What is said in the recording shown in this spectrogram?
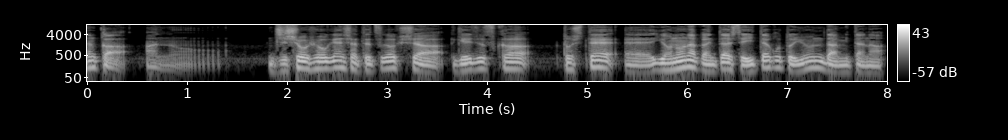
なんか、あの自称表現者、哲学者、芸術家として、えー、世の中に対して言いたいことを言うんだ、みたいな、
